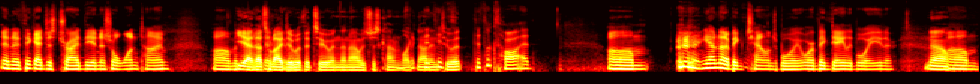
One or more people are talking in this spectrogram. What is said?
and I think I just tried the initial one time. Um, and Yeah, that's what I did it. with it too, and then I was just kind of like, Like, not into it. That looks hot. Um, yeah, I'm not a big challenge boy or a big daily boy either. No, Um,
